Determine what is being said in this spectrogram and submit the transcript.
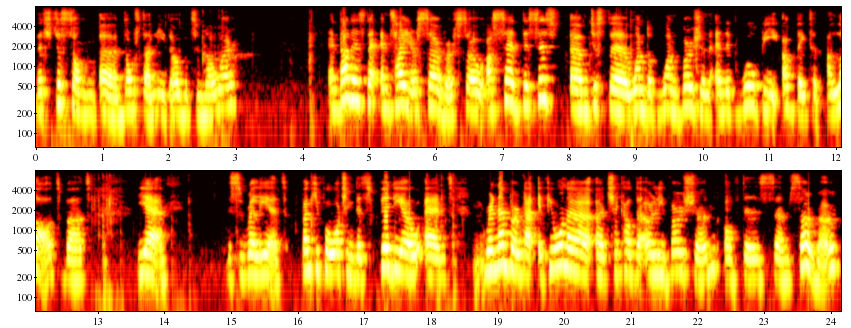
There's just some uh, doors that lead over to nowhere and that is the entire server. So I said this is um, just the 1.1 version and it will be updated a lot but yeah this is really it. Thank you for watching this video and remember that if you want to uh, check out the early version of this um, server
